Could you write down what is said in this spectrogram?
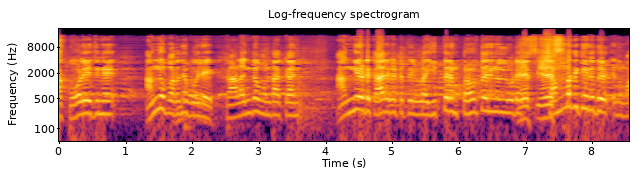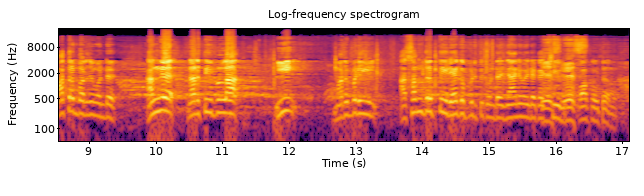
ആ കോളേജിന് അങ്ങ് പറഞ്ഞ പോലെ കളങ്കമുണ്ടാക്കാൻ അങ്ങയുടെ കാലഘട്ടത്തിലുള്ള ഇത്തരം പ്രവർത്തനങ്ങളിലൂടെ. സമ്മതിക്കരുത് എന്ന് മാത്രം പറഞ്ഞുകൊണ്ട് അങ്ങ് നടത്തിയിട്ടുള്ള ഈ മറുപടിയിൽ അസംതൃപ്തി രേഖപ്പെടുത്തിക്കൊണ്ട് ഞാനും എന്റെ കക്ഷിയും വാക്കൗട്ട് വാക്കൌട്ട് നടത്തും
